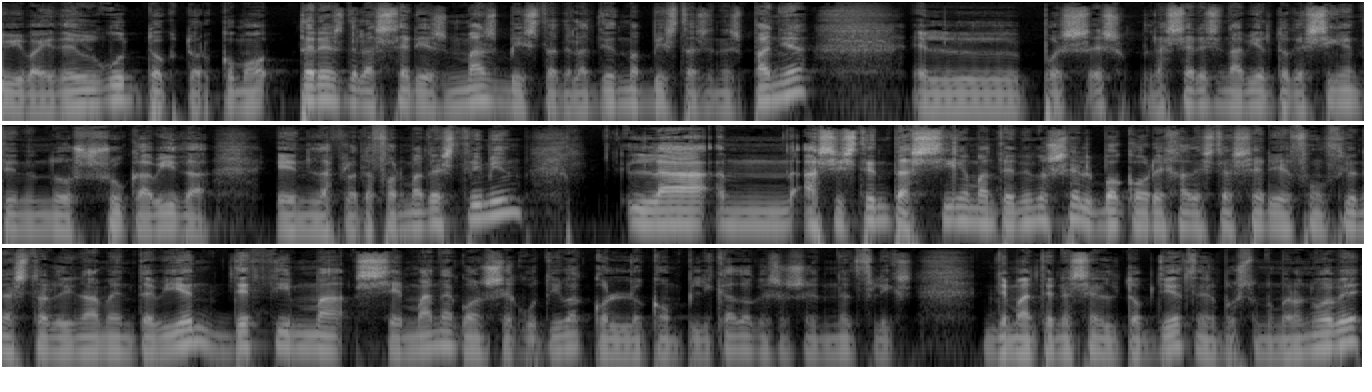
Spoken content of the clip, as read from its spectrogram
viva y The Good Doctor como tres de las series más vistas, de las diez más vistas en España. El, pues eso, las series en abierto que siguen teniendo su cabida en las plataformas de streaming. la mm, asistenta sigue manteniéndose, el boca oreja de esta serie funciona extraordinariamente bien, décima semana consecutiva con lo complicado que eso es en Netflix de mantenerse en el top 10, en el puesto número 9,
